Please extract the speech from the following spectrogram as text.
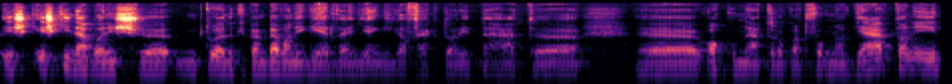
és, és Kínában is tulajdonképpen be van ígérve egy ilyen Gigafactory, tehát akkumulátorokat fognak gyártani.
